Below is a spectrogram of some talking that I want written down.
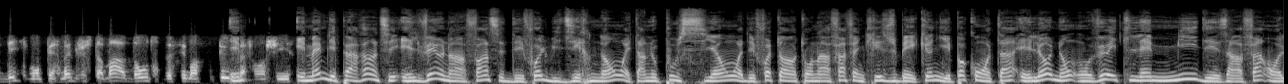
idées qui vont permettre justement à d'autres de s'émanciper ou de s'affranchir. Et même les parents, tu sais, élever un enfant, c'est des fois lui dire non, être en opposition. Des fois, ton, ton enfant fait une crise du bacon, il est pas content. Et là, non, on veut être l'ami des enfants. On,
